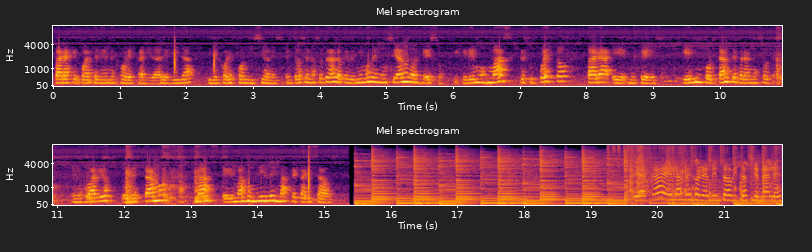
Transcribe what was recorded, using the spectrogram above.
para que puedan tener mejores calidades de vida y mejores condiciones. Entonces nosotros lo que venimos denunciando es eso, que queremos más presupuesto para eh, mujeres, que es importante para nosotras, en los barrios donde estamos más, eh, más humildes y más precarizados. Y acá el mejoramiento habitacionales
